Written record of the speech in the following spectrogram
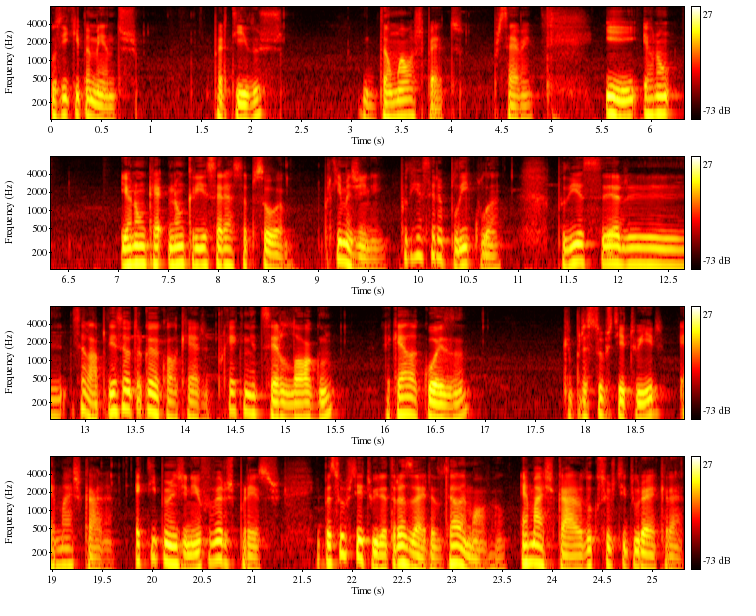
os equipamentos partidos dão mau aspecto, percebem? E eu não, eu não, que, não queria ser essa pessoa. Porque imaginem, podia ser a película, podia ser, eh, sei lá, podia ser outra coisa qualquer. Porque é que tinha de ser logo aquela coisa que para substituir é mais cara? É que tipo, imaginem, eu fui ver os preços e para substituir a traseira do telemóvel é mais caro do que substituir o ecrã.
